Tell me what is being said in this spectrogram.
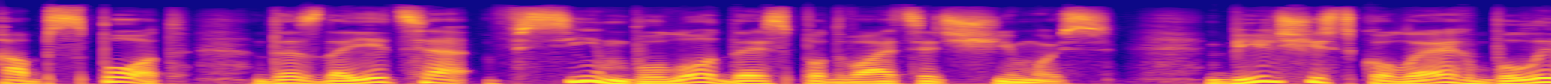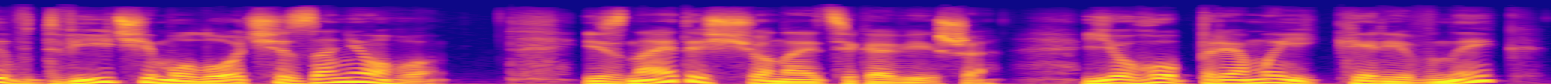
HubSpot, де, здається, всім було десь по 20 чимось. Більшість колег були вдвічі молодші за нього. І знаєте, що найцікавіше? Його прямий керівник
